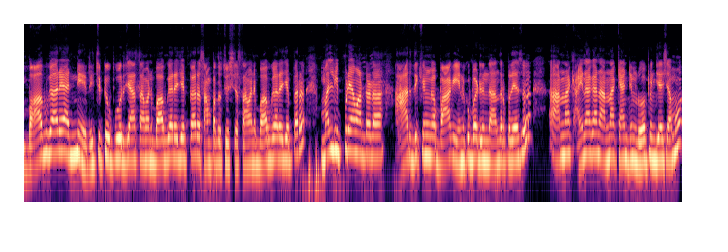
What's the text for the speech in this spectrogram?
బాబు గారే అన్నీ. రిచ్ టు పూర్ చేస్తామని బాబు గారే చెప్పారు సంపద సృష్టిస్తామని బాబు గారే చెప్పారు. మళ్ళీ ఇప్పుడేమంటాడు? ఆర్థికంగా బాగా వెనుకబడి ఉంది ఆంధ్రప్రదేశ్. అన్నా అయినా కానీ అన్నా క్యాంటీన్లు ఓపెన్ చేశాము.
